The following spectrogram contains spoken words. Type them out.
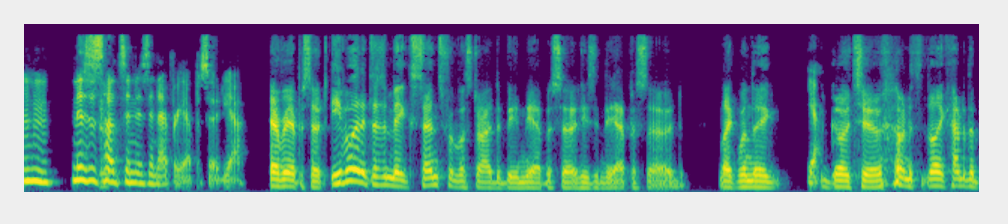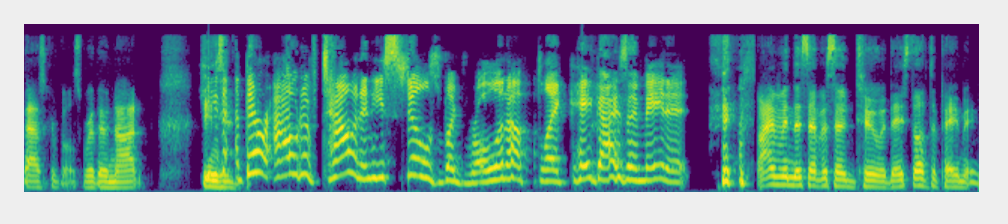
Hmm Mrs. Hudson is in every episode. Yeah. Every episode, even when it doesn't make sense for Lestrade to be in the episode, he's in the episode. Like when they Yeah. go to like Hound of the Baskervilles where they're not. He's they're out of town and he's still like rolling up like, "Hey guys, I made it. I'm in this episode too, they still have to pay me.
